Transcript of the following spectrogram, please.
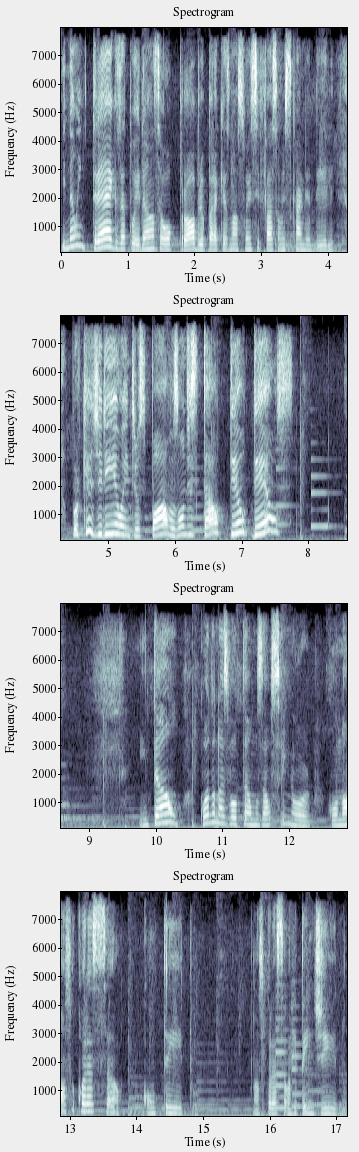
e não entregues a tua herança ao opróbrio para que as nações se façam escárnio dele. Porque diriam entre os povos: Onde está o teu Deus? Então, quando nós voltamos ao Senhor com o nosso coração contrito, nosso coração arrependido,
